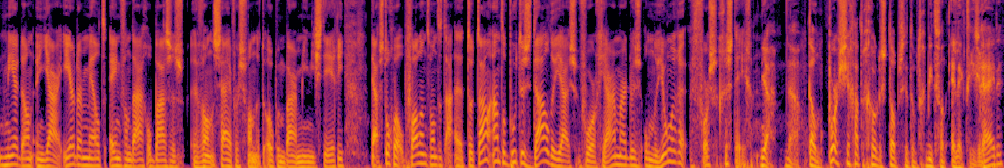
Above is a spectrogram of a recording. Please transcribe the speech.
30% meer dan een jaar eerder, meldt één vandaag op basis van cijfers van het Openbaar Ministerie. Ja, is toch wel opvallend, want het totaal aantal boetes daalde juist vorig jaar, maar dus onder jongeren fors gestegen. Ja, nou, dan Porsche gaat een grote stap zetten op het gebied van elektrisch rijden.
